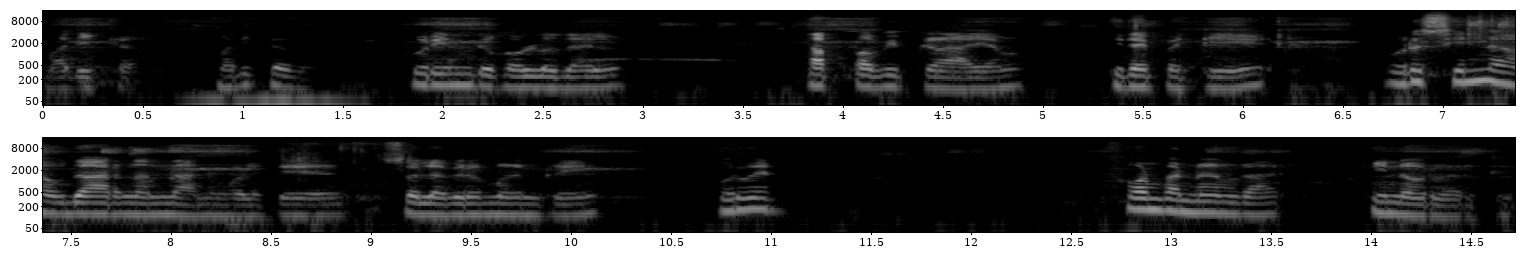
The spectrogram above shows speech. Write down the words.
மதிக்க மதிக்க வேண்டும். புரிந்து கொள்ளுதல் தப்பபிப்பிராயம் இதை பற்றி ஒரு சின்ன உதாரணம் நான் உங்களுக்கு சொல்ல விரும்புகின்றேன். ஒருவர் ஃபோன் பண்ணுகின்றார் இன்னொருவருக்கு.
